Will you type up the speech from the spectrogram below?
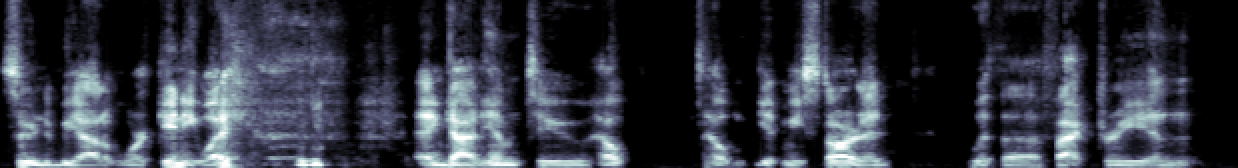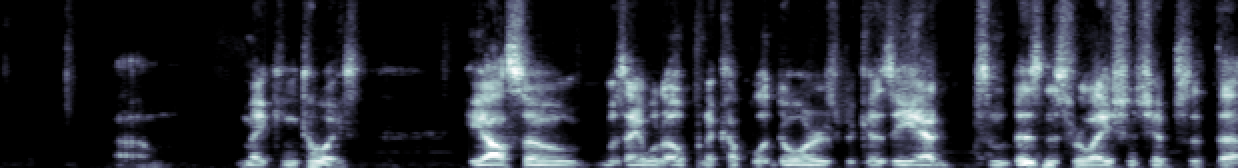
soon to be out of work anyway and got him to help help get me started with a factory and um, making toys he also was able to open a couple of doors because he had some business relationships at the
